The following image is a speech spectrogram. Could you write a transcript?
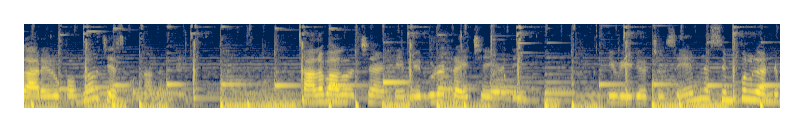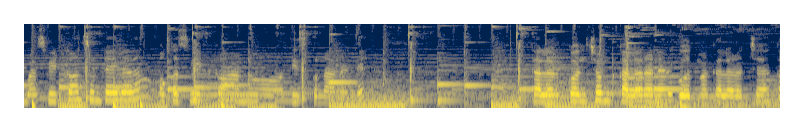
గారె రూపంలో చేసుకున్నానండి. చాలా బాగా వచ్చాయండి. మీరు కూడా ట్రై చేయండి. ఈ వీడియో చూసి. ఏం లేదు సింపుల్గా అండి. మన స్వీట్ కార్న్స్ ఉంటాయి కదా ఒక స్వీట్ కార్న్ తీసుకున్నానండి. కలర్ కొంచెం కలర్ అనేది గోధుమ కలర్ వచ్చాక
